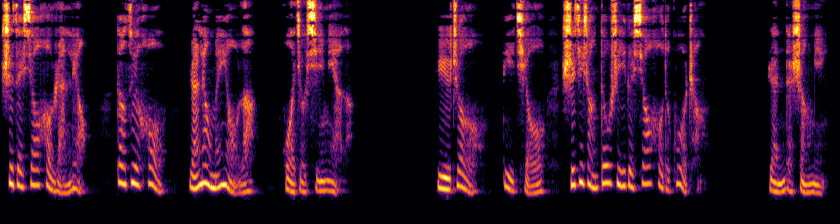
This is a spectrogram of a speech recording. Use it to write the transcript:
是在消耗燃料，到最后燃料没有了，火就熄灭了。宇宙、地球实际上都是一个消耗的过程，人的生命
